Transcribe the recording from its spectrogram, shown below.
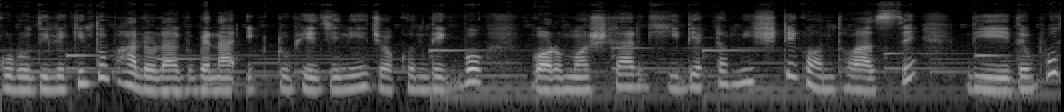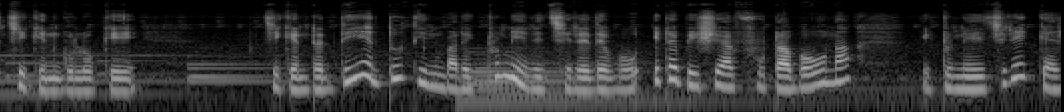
গুঁড়ো দিলে কিন্তু ভালো লাগবে না। একটু ভেজে নিয়ে যখন দেখব গরম মশলা আর ঘি দিয়ে একটা মিষ্টি গন্ধ আসছে, দিয়ে দেবো চিকেনগুলোকে চিকেনটা দিয়ে দু তিনবার একটু নেড়ে ছেড়ে দেবো। এটা বেশি আর ফুটাবও না। একটু নেড়ে ছেড়ে গ্যাস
